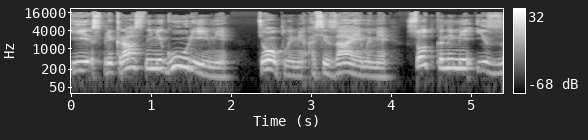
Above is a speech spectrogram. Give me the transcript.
И с прекрасными гуриями, теплыми, осязаемыми, сотканными из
